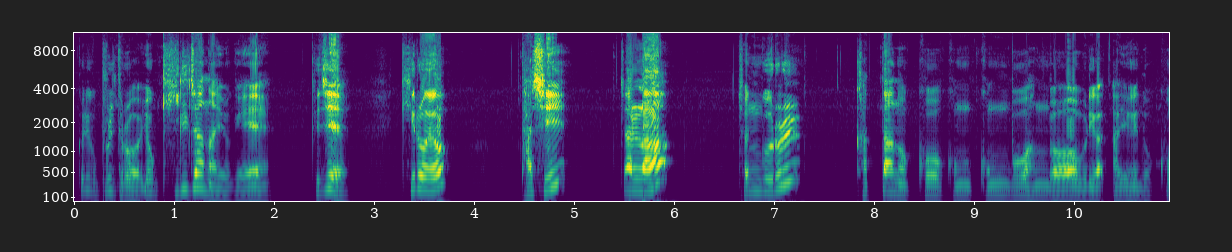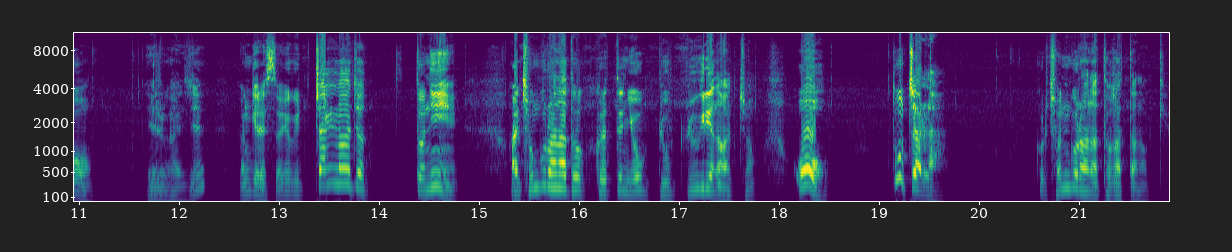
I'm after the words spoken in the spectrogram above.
그리고 불 들어. 요 길잖아, 요게. 그지? 길어요? 다시 잘라 전구를 갖다 놓고 공, 공부한 거 우리가 아 여기 놓고 얘를 가야지 연결했어 여기 잘라졌더니 아 전구를 하나 더 그랬더니 요 6, 6일에 나왔죠. 오 또 잘라! 그리고 전구를 하나 더 갖다 놓을게.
